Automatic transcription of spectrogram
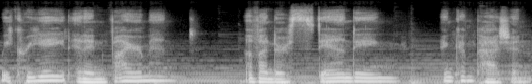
we create an environment of understanding and compassion.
